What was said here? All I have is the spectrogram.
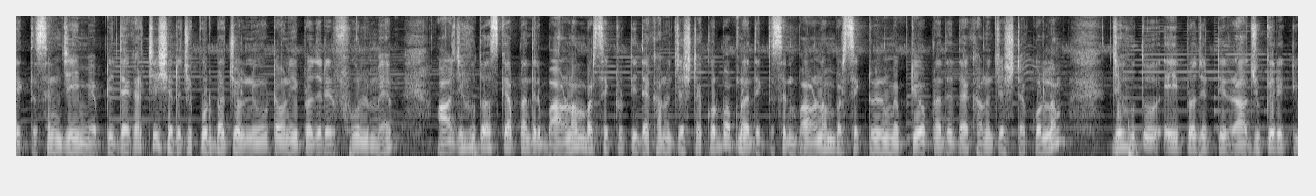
দেখতেছেন যে এই ম্যাপটি দেখাচ্ছি, সেটা হচ্ছে পূর্বাচল নিউ টাউন এই প্রজেক্টের ফুল ম্যাপ। আর যেহেতু আজকে আপনাদের বারো নম্বর সেক্টরটি দেখানোর চেষ্টা করব, আপনারা দেখতেছেন বারো নম্বর সেক্টরের ম্যাপটিও আপনাদের দেখানোর চেষ্টা করলাম। যেহেতু এই প্রজেক্টটি রাজুকের একটি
